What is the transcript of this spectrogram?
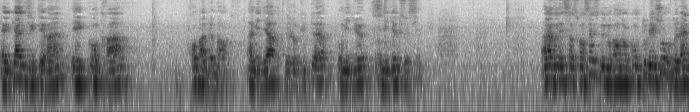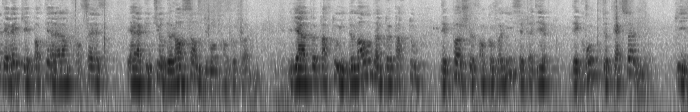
elle gagne du terrain et comptera probablement un milliard de locuteurs au milieu, au milieu de ce siècle. À la Renaissance française, nous nous rendons compte tous les jours de l'intérêt qui est porté à la langue française et à la culture de l'ensemble du monde francophone. Il y a un peu partout une demande, un peu partout des poches de francophonie, c'est-à-dire des groupes de personnes qui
